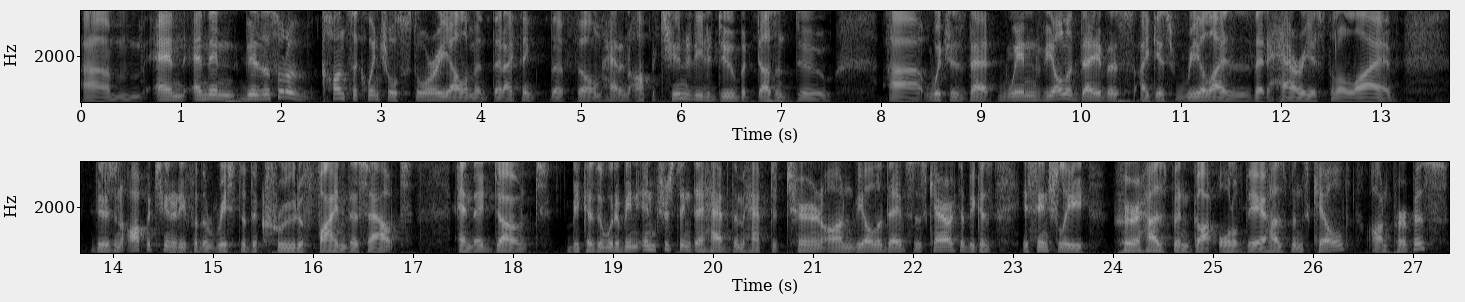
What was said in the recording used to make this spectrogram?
um, and and then there's a sort of consequential story element that I think the film had an opportunity to do but doesn't do. Uh, which is that when Viola Davis, I guess, realizes that Harry is still alive, there's an opportunity for the rest of the crew to find this out, and they don't because it would have been interesting to have them have to turn on Viola Davis's character because essentially her husband got all of their husbands killed on purpose,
